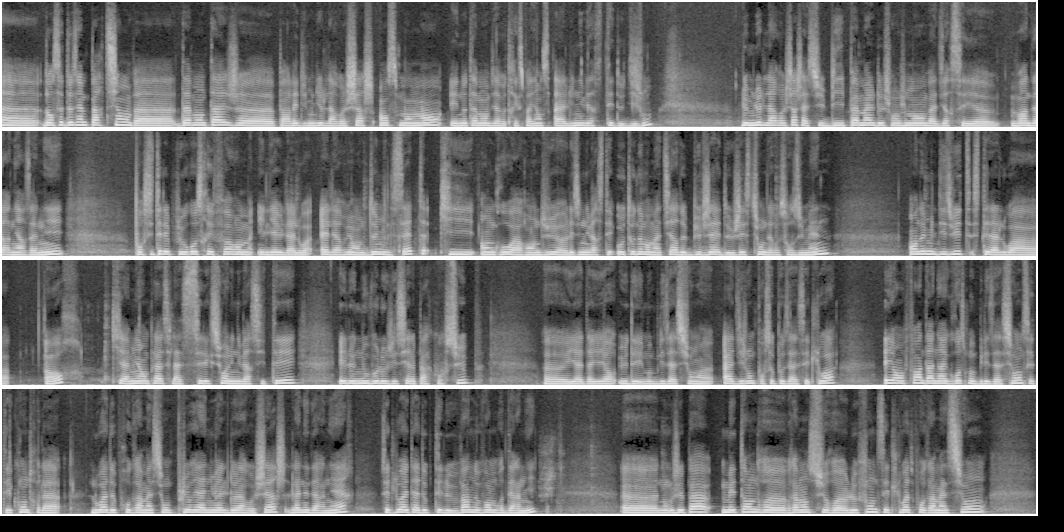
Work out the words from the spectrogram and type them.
Euh, dans cette deuxième partie, on va davantage euh, parler du milieu de la recherche en ce moment, et notamment via votre expérience à l'Université de Dijon. Le milieu de la recherche a subi pas mal de changements, on va dire, ces 20 dernières années. Pour citer les plus grosses réformes, il y a eu la loi LRU en 2007 qui, en gros, a rendu les universités autonomes en matière de budget et de gestion des ressources humaines. En 2018, c'était la loi OR qui a mis en place la sélection à l'université et le nouveau logiciel Parcoursup. Euh, il y a d'ailleurs eu des mobilisations euh, à Dijon pour s'opposer à cette loi. Et enfin, dernière grosse mobilisation, c'était contre la loi de programmation pluriannuelle de la recherche l'année dernière. Cette loi a été adoptée le 20 novembre dernier. Euh, donc je ne vais pas m'étendre vraiment sur le fond de cette loi de programmation,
